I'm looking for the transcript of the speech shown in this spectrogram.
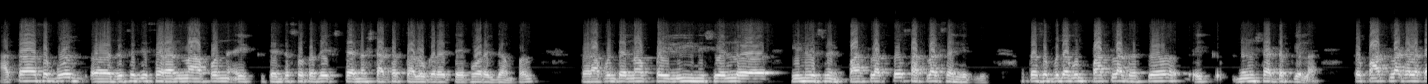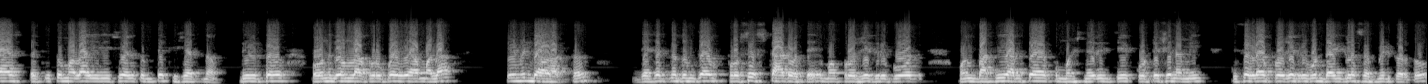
आता सपोज जसं की सरांना आपण एक त्यांचं स्वतःच एक त्यांना स्टार्टअप चालू करायचं आहे फॉर एक्झाम्पल तर आपण त्यांना पहिली इनिशियल इन्व्हेस्टमेंट पाच लाख तर सात लाख सांगितली. आता सपोज आपण पाच लाखाचं एक नवीन स्टार्टअप केला. तर पाच लाखाला काय असतं की तुम्हाला इनिशियल तुमच्या खिशातनं दीड ते पावणे दोन लाख रुपये हे आम्हाला पेमेंट द्यावं लागतं. ज्याच्यातनं तुमचं प्रोसेस स्टार्ट होते मग प्रोजेक्ट रिपोर्ट मग बाकी आमच्या मशिनरीचे कोटेशन आम्ही हे सगळ्या प्रोजेक्ट रिपोर्ट बँकेला सबमिट करतो.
